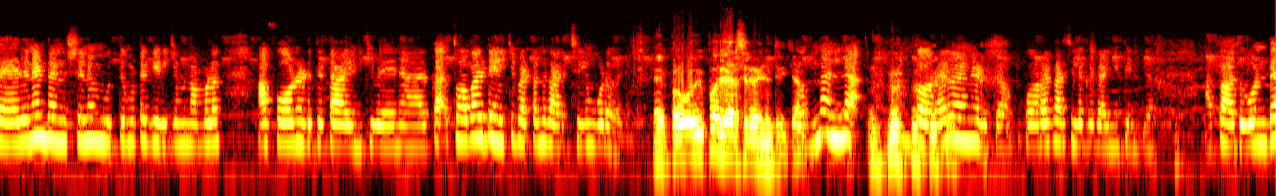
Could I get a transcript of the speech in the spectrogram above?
വേദനയും ടെൻഷനും ബുദ്ധിമുട്ടൊക്കെ ഇരിക്കുമ്പോൾ നമ്മൾ ആ ഫോൺ എടുത്തിട്ടാ എനിക്ക് വേദന. സ്വാഭാവികമായിട്ട് എനിക്ക് പെട്ടെന്ന് കരച്ചിലും കൂടെ വരും. ഇപ്പൊ ഇപ്പൊ ഒരു കരച്ചിൽ കഴിഞ്ഞിട്ടിരിക്കാം ഒന്നല്ല. കുറെ വേദന എടുക്കാം. കുറെ കരച്ചിലൊക്കെ കഴിഞ്ഞിട്ടിരിക്കുക അപ്പൊ അതുകൊണ്ട്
